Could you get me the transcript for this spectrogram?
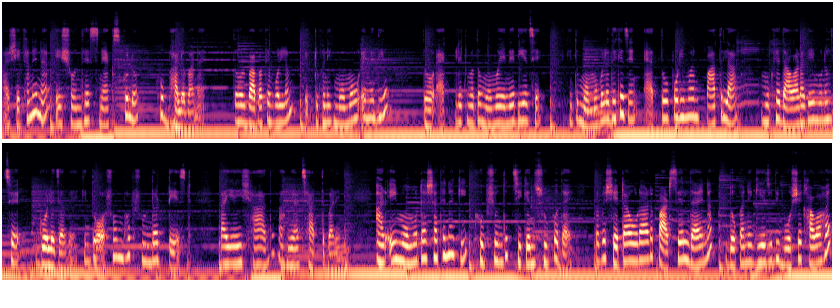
আর সেখানে না এই সন্ধ্যের স্ন্যাক্সগুলো খুব ভালো বানায়। তো ওর বাবাকে বললাম একটুখানি মোমোও এনে দিও। তো এক প্লেট মতো মোমো এনে দিয়েছে। কিন্তু মোমোগুলো দেখেছেন এত পরিমাণ পাতলা মুখে দেওয়ার আগেই মনে হচ্ছে গলে যাবে। কিন্তু অসম্ভব সুন্দর টেস্ট তাই এই স্বাদ আমি আর ছাড়তে পারিনি। আর এই মোমোটার সাথে নাকি খুব সুন্দর চিকেন স্যুপও দেয়। তবে সেটা ওরা আর পার্সেল দেয় না। দোকানে গিয়ে যদি বসে খাওয়া হয়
